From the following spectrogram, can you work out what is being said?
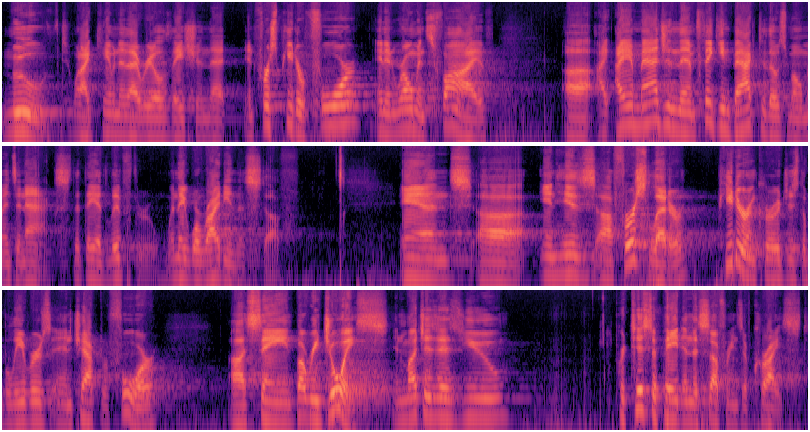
moved when I came into that realization that in 1 Peter 4 and in Romans 5, uh, I, I imagine them thinking back to those moments in Acts that they had lived through when they were writing this stuff. And uh, in his uh, first letter, Peter encourages the believers in chapter 4, uh, saying, But rejoice in much as you participate in the sufferings of Christ,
